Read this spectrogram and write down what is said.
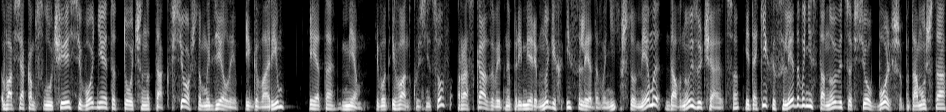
Во всяком случае, сегодня это точно так. Все, что мы делаем и говорим, это мем. И вот Иван Кузнецов рассказывает на примере многих исследований, что мемы давно изучаются, и таких исследований становится все больше, потому что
